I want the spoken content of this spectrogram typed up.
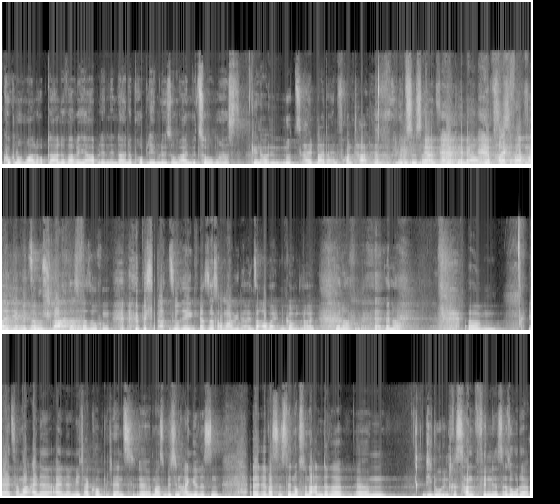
guck nochmal, ob du alle Variablen in deine Problemlösung einbezogen hast. Genau, nutz halt mal dein Frontalhirn. Nutz es einfach, genau. Nutz einfach, einfach mal hier mit ja. so einem Schlag das versuchen, ein bisschen anzuregen, dass das auch mal wieder ins Arbeiten kommen soll. Genau, genau. ähm, ja, jetzt haben wir eine, eine Metakompetenz äh, mal so ein bisschen angerissen. Äh, was ist denn noch so eine andere, ähm, die du interessant findest? Also, oder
